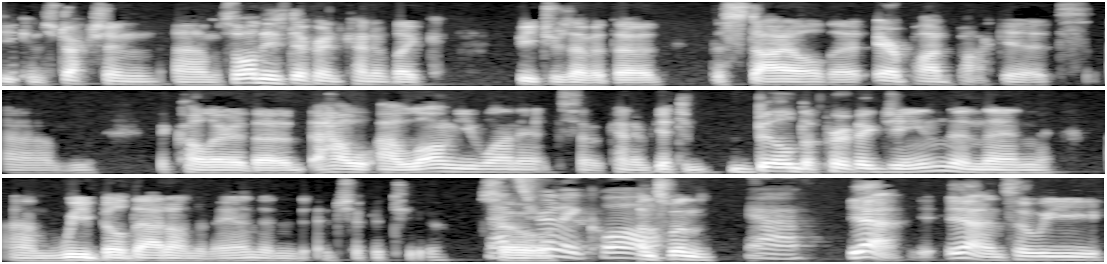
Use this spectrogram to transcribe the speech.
deconstruction. Um, so all these different kind of like features of it, the the style, the AirPod pocket, um, the color, the how how long you want it. So kind of get to build the perfect jeans and then um, we build that on demand and, and, ship it to you. That's so really cool. Unspun's, yeah. Yeah. Yeah. And so we,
